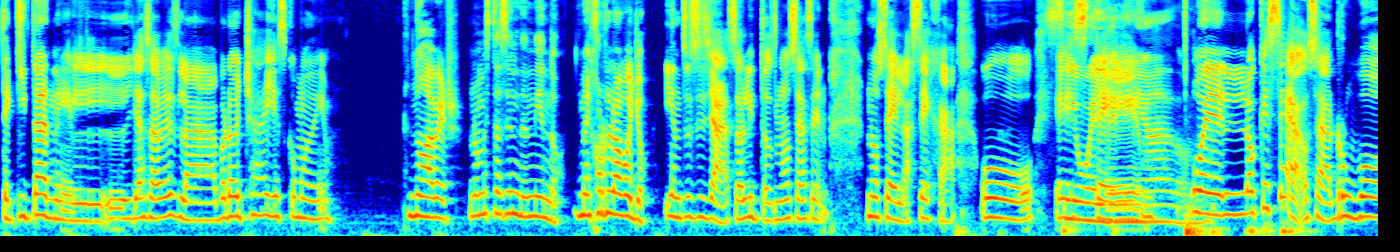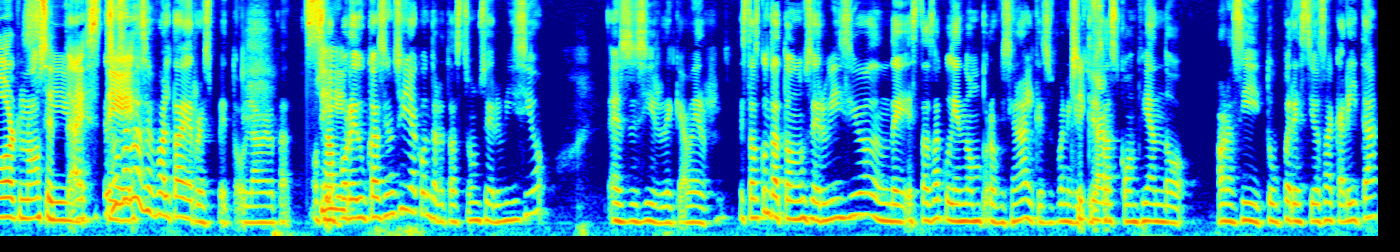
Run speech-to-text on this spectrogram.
te quitan el, ya sabes, la brocha y es como de, no, a ver, no me estás entendiendo, mejor lo hago yo. Y entonces ya, solitos, ¿no? Se hacen, no sé, la ceja o... Sí, o el este, delineado. O el lo que sea, o sea, rubor, ¿no? Se- Sí. este, Eso se me hace falta de respeto, la verdad. O sea, por educación, si ya contrataste un servicio, es decir, de que, a ver, estás contratando un servicio donde estás acudiendo a un profesional que supone que tú claro. estás confiando, ahora sí, tu preciosa carita,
